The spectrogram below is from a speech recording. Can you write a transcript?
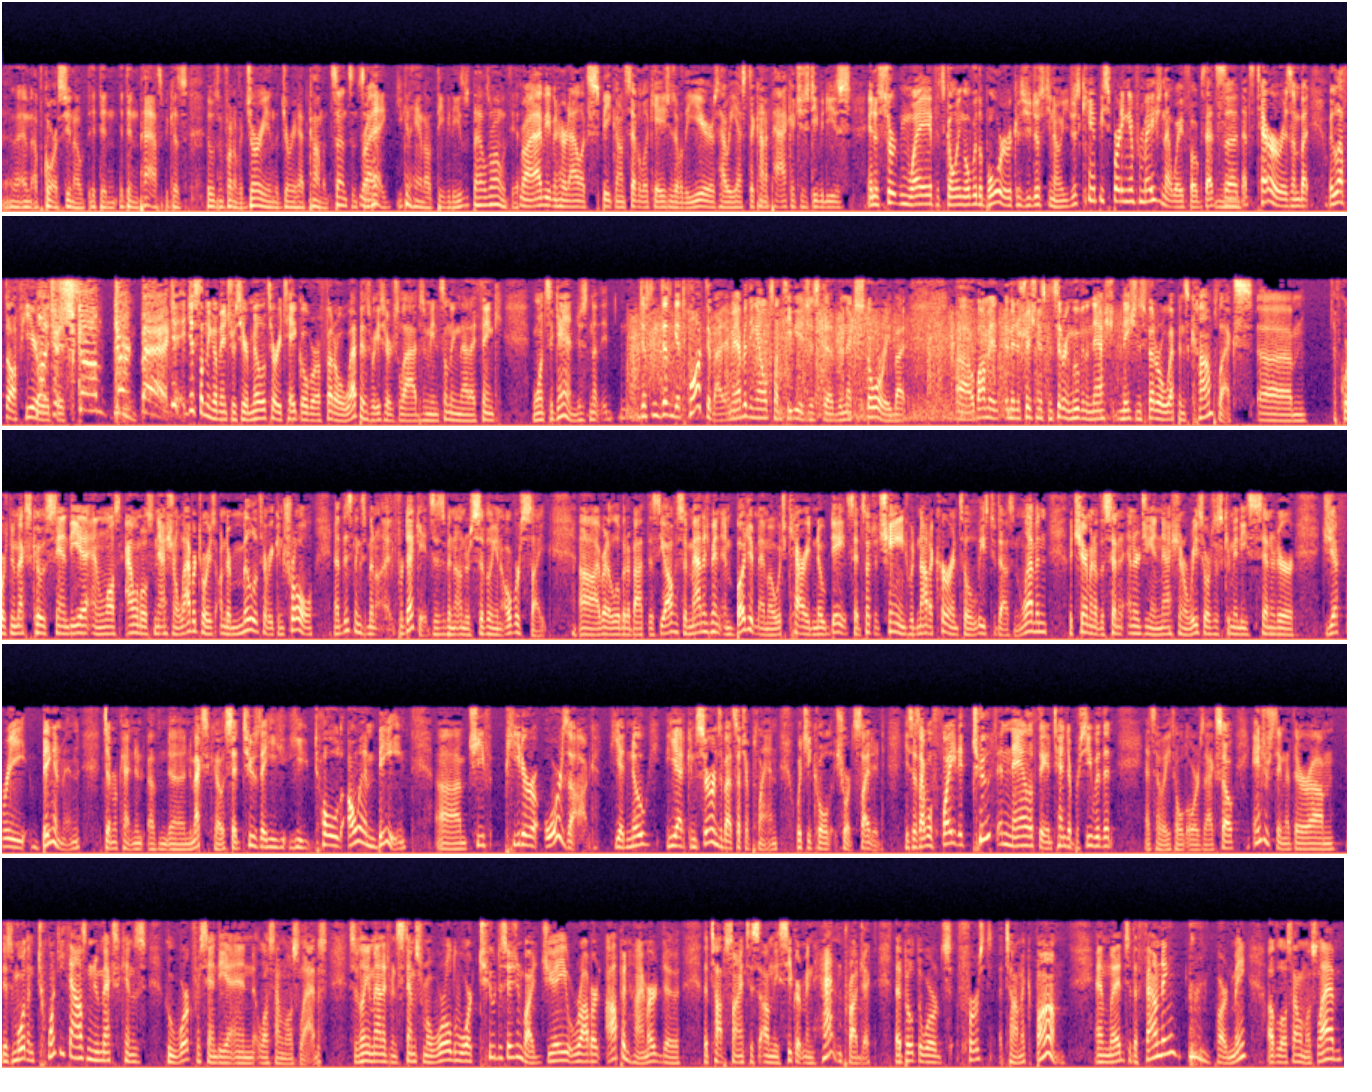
and and of course, you know, it didn't it didn't pass because it was in front of a jury, and the jury had common sense and said, Right. "Hey, you can hand out DVDs. What the hell's wrong with you?" Right, I've even heard Alex speak on several occasions over the years how he has to kind of package his DVDs in a certain way if it's going over the border because you just you know you just can't be spreading information that way, folks. That's uh, that's terrorism. But we left off here Bunch with of this scum dirtbags. J- Just something of interest here: military takeover of federal weapons research labs. I mean, it's something that I think, once again, just not, it just doesn't get talked about. I mean, everything else on TV is just uh, the next story. But uh, Obama administration is considering moving the nas- nation's federal weapons complex. Um, of course, New Mexico's Sandia and Los Alamos National Laboratories under military control. Now, this thing's been uh, for decades. This has been under civilian oversight. Uh, I read a little bit about this. The Office of Management and Budget memo, which carried no date, said such a change would not occur until at least 2011. The chairman of the Senate Energy and National Resources Committee, Senator Jeffrey Bingaman, Democrat of uh, New Mexico, said Tuesday he he told OMB um, Chief Peter Orszag he had no he had concerns about such a plan, which he called short-sighted. He says, "I will fight it tooth and nail if they intend to proceed with it." That's how he told Orszag. So interesting that there um, there's more than 20,000 New Mexicans who work for Sandia and Los Alamos Labs. Civilian management stems from a World War II decision by J. Robert Oppenheimer, the, the top scientist on the secret Manhattan Project that built the world's first atomic bomb, and led to the founding, pardon me, of Los Alamos Lab.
